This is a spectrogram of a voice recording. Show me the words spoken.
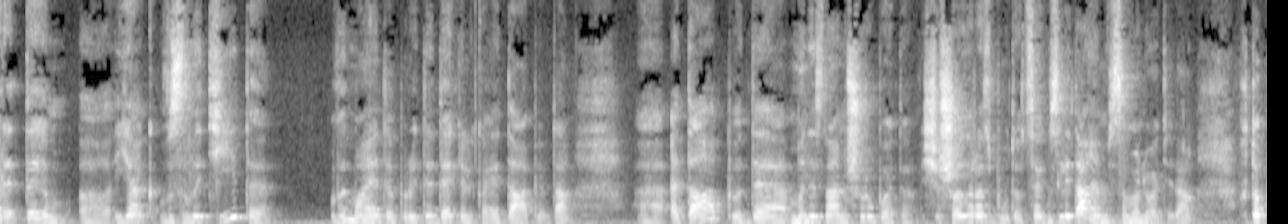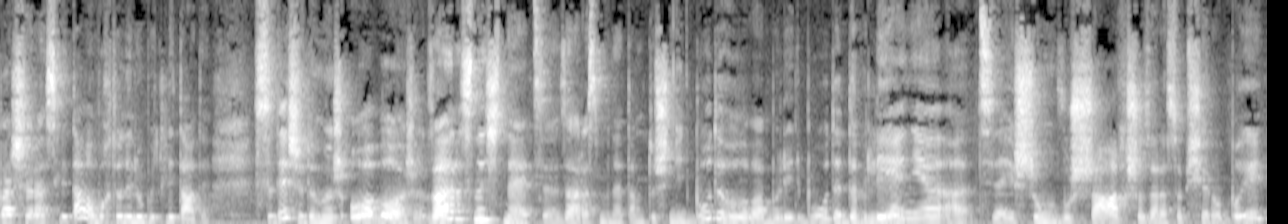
Перед тим, е, як взлетіти, ви маєте пройти декілька етапів. Да? Е, Етап, де ми не знаємо, що робити, що, зараз буде. Це як взлітаємо в самольоті. Да? Хто перший раз літав або хто не любить літати, сидиш і думаєш, о Боже, зараз почнеться. Зараз мене там тушніть буде, голова боліть буде, давлення, цей шум в ушах, що зараз взагалі робить.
